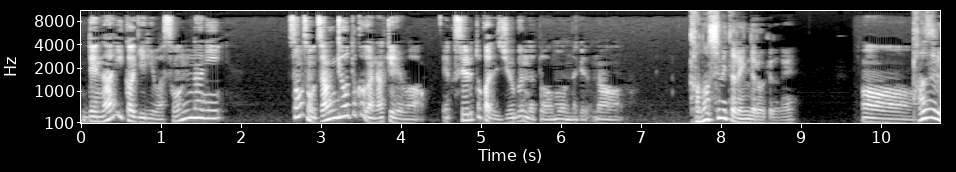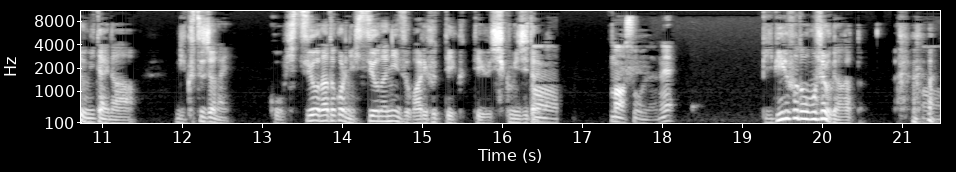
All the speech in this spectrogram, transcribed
でない限りはそんなに、そもそも残業とかがなければ、エクセルとかで十分だとは思うんだけどな。楽しめたらいいんだろうけどね。ああ。パズルみたいな理屈じゃない。こう、必要なところに必要な人数を割り振っていくっていう仕組み自体、うんまあそうだよね。ビビるほど面白くなかった。うん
